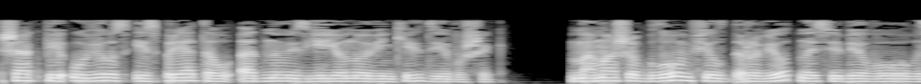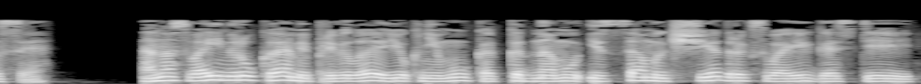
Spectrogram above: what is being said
Шакпи увез и спрятал одну из ее новеньких девушек. Мамаша Бломфилд рвет на себе волосы. Она своими руками привела ее к нему, как к одному из самых щедрых своих гостей.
